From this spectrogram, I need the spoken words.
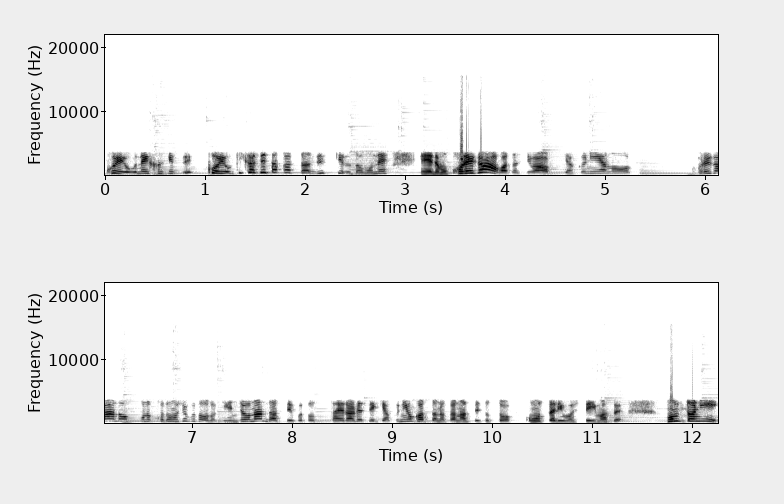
声をね、かけて、声を聞かせたかったんですけれどもね、えー、でもこれが私は逆にあの、これがあのこの子ども食堂の現状なんだっていうことを伝えられて逆に良かったのかなってちょっと思ったりもしています。本当に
